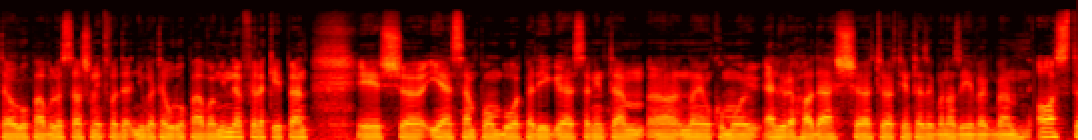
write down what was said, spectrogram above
Európával összehasonlítva, de Nyugat-Európával mindenféleképpen, és ilyen szempontból pedig szerintem nagyon komoly előrehaladás történt ezekben az években. Azt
